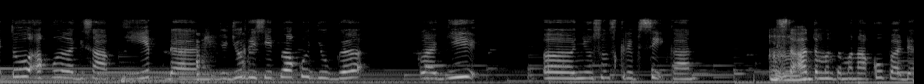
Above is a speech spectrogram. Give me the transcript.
Itu aku lagi sakit dan jujur di situ aku juga lagi uh, nyusun skripsi kan. Di saat teman-teman aku pada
